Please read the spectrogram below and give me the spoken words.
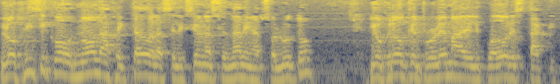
Lo físico no le ha afectado a la selección nacional en absoluto. Yo creo que el problema del Ecuador es táctico.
